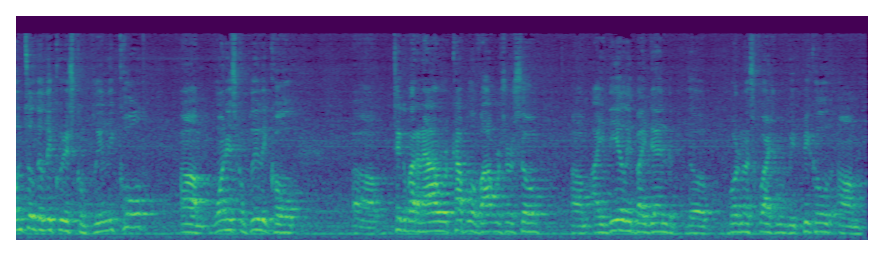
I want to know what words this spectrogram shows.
until the liquid is completely cold. Um, one is completely cold. Uh, take about an hour, a couple of hours or so. Um, ideally, by then the, the, butternut squash will be pickled. Um,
